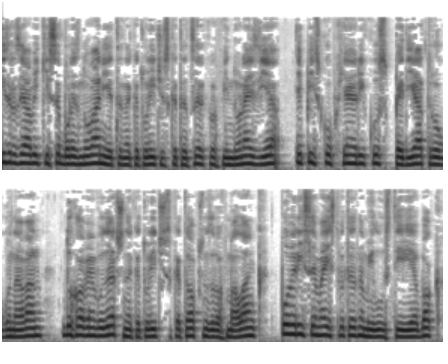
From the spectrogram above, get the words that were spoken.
Изразявайки съболезнованията на католическата църква в Индонезия, епископ Хенрикус Педиатро Гонаван, духовен водач на католическата общност в Маланг, повери семействата на милостивия Бог –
